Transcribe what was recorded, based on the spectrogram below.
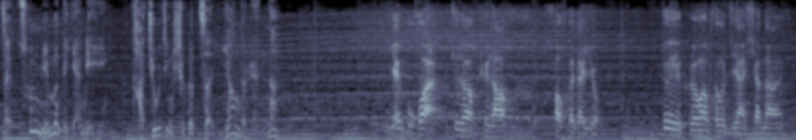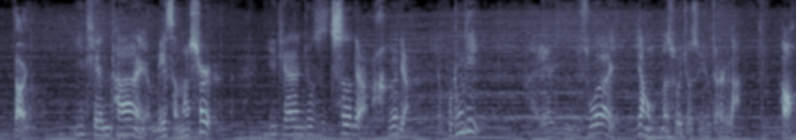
在村民们的眼里，他究竟是个怎样的人呢？人不坏，就是平常好喝点酒。对哥们朋友之间相当仗义，一天他也没什么事儿，一天就是吃点喝点，也不种地。哎呀，你说让我们说就是有点懒，啊，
